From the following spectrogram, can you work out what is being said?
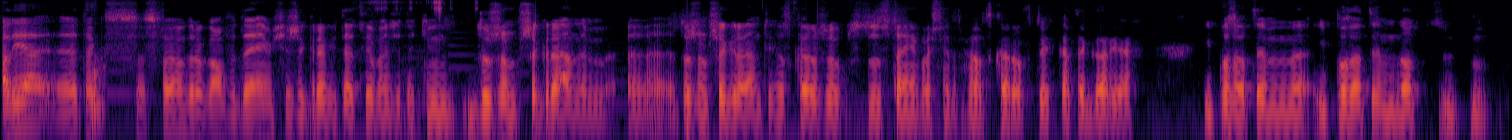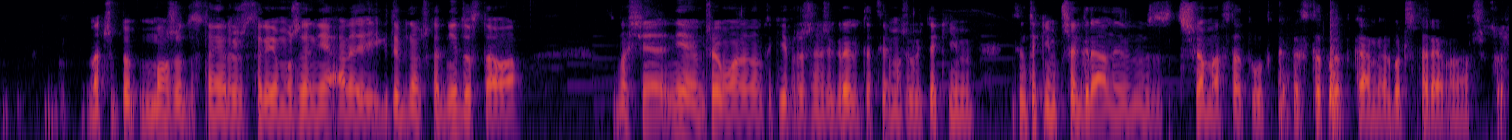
Ale ja e, tak swoją drogą wydaje mi się, że grawitacja będzie takim dużym przegranym, e, dużym przegranym tych Oscarów, że po prostu dostanie właśnie trochę Oscarów w tych kategoriach. I poza tym, i poza tym, no, znaczy może dostanie reżyserię, może nie, ale gdyby na przykład nie dostała, to właśnie nie wiem czemu, ale mam takie wrażenie, że grawitacja może być takim, tym takim przegranym z trzema statuetka, statuetkami albo czterema na przykład.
